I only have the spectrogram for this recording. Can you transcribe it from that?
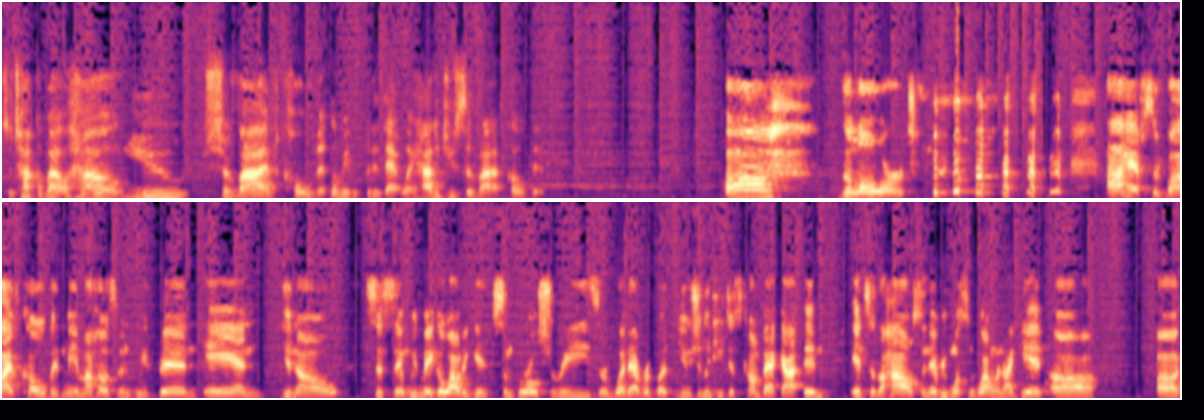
So talk about how you survived COVID. Let me put it that way. How did you survive COVID? Uh, the Lord. I have survived COVID. Me and my husband, we've been in, you know, since then we may go out and get some groceries or whatever but usually we just come back out in into the house and every once in a while when i get uh uh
